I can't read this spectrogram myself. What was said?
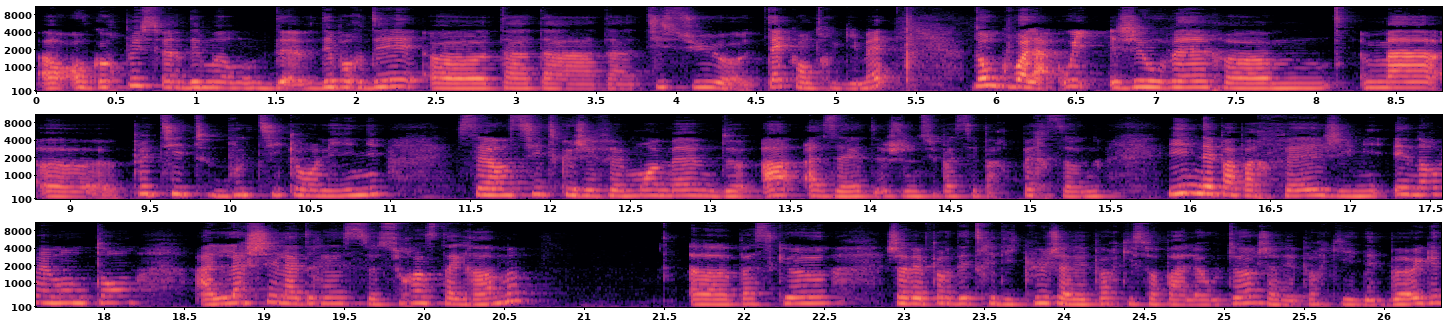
encore plus faire déborder ta, ta, ta, tissu tech entre guillemets. Donc voilà, oui, j'ai ouvert ma petite boutique en ligne. C'est un site que j'ai fait moi-même de A à Z. Je ne suis passée par personne. Il n'est pas parfait. J'ai mis énormément de temps à lâcher l'adresse sur Instagram. Euh, parce que j'avais peur d'être ridicule, j'avais peur qu'il soit pas à la hauteur, j'avais peur qu'il y ait des bugs.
